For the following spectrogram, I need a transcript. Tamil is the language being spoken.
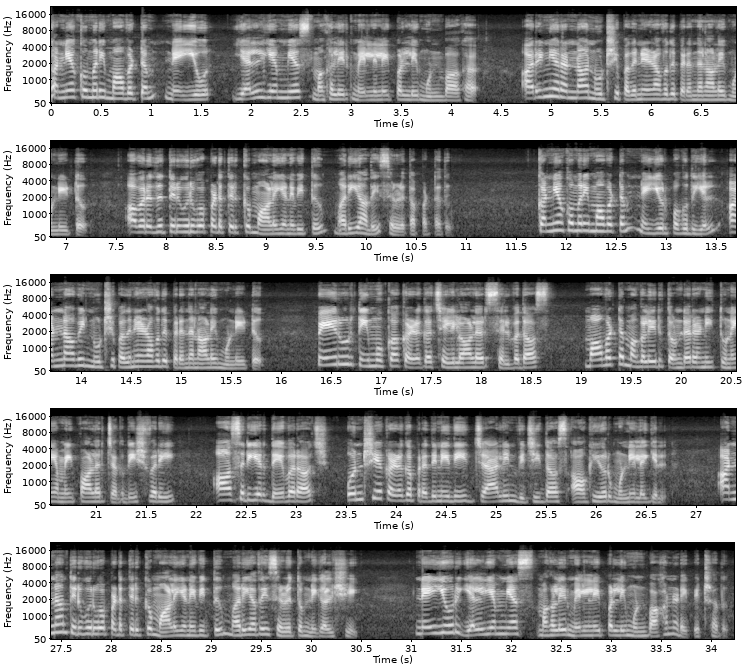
கன்னியாகுமரி மாவட்டம் நெய்யூர் எல்எம்எஸ் மகளிர் மேல்நிலைப்பள்ளி முன்பாக அறிஞர் அண்ணா நூற்றி பதினேழாவது பிறந்தநாளை முன்னிட்டு அவரது திருவுருவப்படத்திற்கு மாலை அணிவித்து மரியாதை செலுத்தப்பட்டது. கன்னியாகுமரி மாவட்டம் நெய்யூர் பகுதியில் அண்ணாவின் நூற்றி பதினேழாவது பிறந்தநாளை முன்னிட்டு பேரூர் திமுக கழக செயலாளர் செல்வதாஸ் மாவட்ட மகளிர் தொண்டரணி துணை அமைப்பாளர் ஜெகதீஸ்வரி ஆசிரியர் தேவராஜ் ஒன்றிய கழக பிரதிநிதி ஜாலின் விஜிதாஸ் ஆகியோர் முன்னிலையில் அண்ணா திருவுருவப்படத்திற்கு மாலை அணிவித்து மரியாதை செலுத்தும் நிகழ்ச்சி. நெய்யூர் எல்எம்எஸ் மகளிர் மேல்நிலைப்பள்ளி முன்பாக நடைபெற்றது.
